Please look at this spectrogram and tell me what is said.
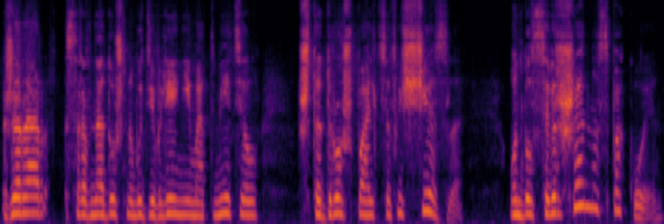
Жерар с равнодушным удивлением отметил, что дрожь пальцев исчезла. Он был совершенно спокоен.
